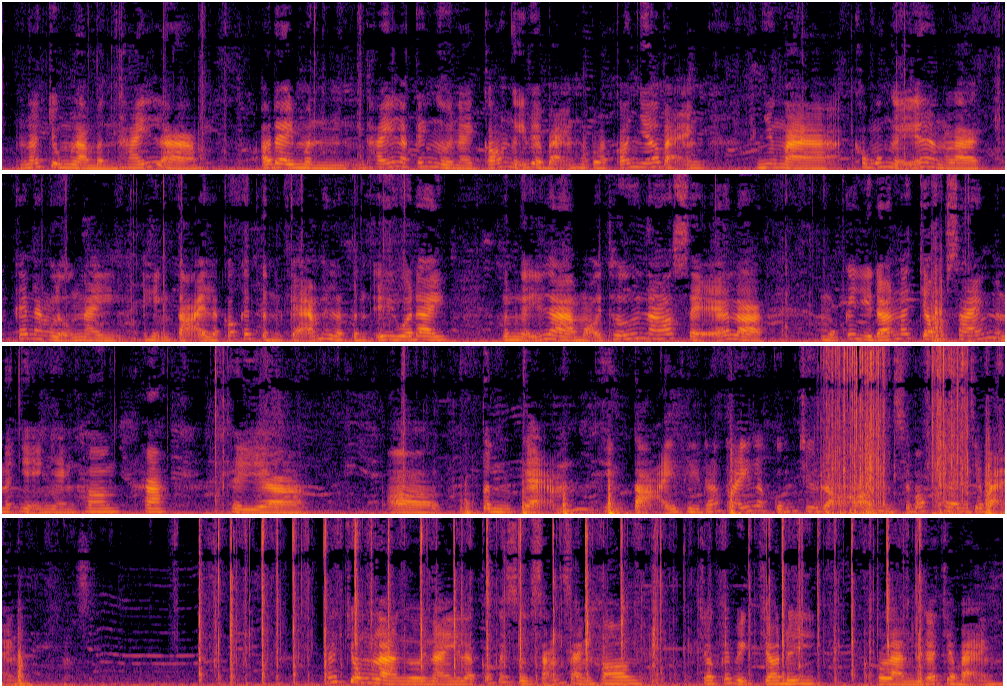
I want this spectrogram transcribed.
Nói chung là mình thấy là ở đây mình thấy là cái người này có nghĩ về bạn hoặc là có nhớ bạn. Nhưng mà không có nghĩa rằng là cái năng lượng này hiện tại là có cái tình cảm hay là tình yêu ở đây mình nghĩ là mọi thứ nó sẽ là một cái gì đó nó trong sáng và nó nhẹ nhàng hơn ha. Thì uh, uh, tình cảm hiện tại thì nó thấy là cũng chưa rõ mình sẽ bóc thêm cho bạn. Nói chung là người này là có cái sự sẵn sàng hơn cho cái việc cho đi hoặc làm gì đó cho bạn.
